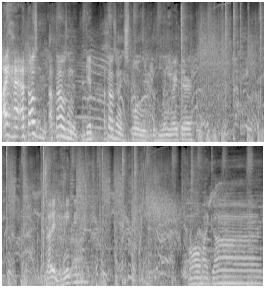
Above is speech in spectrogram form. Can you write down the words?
I had. I thought I was. Gonna, I thought I was gonna get. I thought I was gonna explode with Lenny right there. So I didn't do anything. Oh my gosh.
